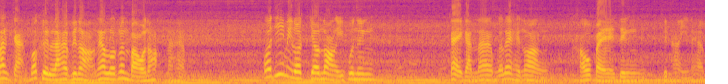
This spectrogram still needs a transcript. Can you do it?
มันกะบ่ขึ้นแล้วครับพี่น้องแนวรถมันเบาเนาะนะครับพอที่มีรถเกี่ยวน้องอีกคนนึงใกล้กันนะครับ ก็เลยให้น้องเขาไปดึงขึ้นให้นะครับ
